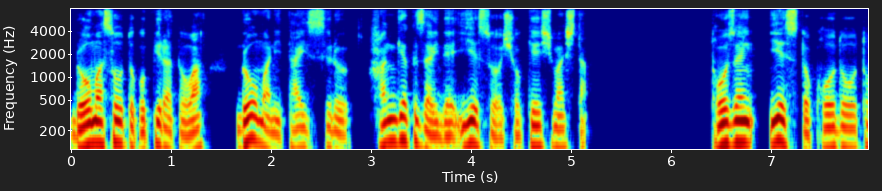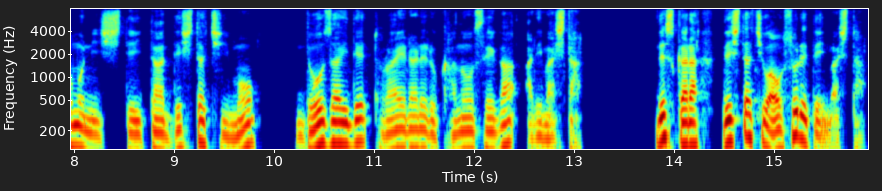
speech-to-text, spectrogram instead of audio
ローマ総督ピラトは、ローマに対する反逆罪でイエスを処刑しました。当然、イエスと行動を共にしていた弟子たちも、同罪で捕らえられる可能性がありました。ですから、弟子たちは恐れていました。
